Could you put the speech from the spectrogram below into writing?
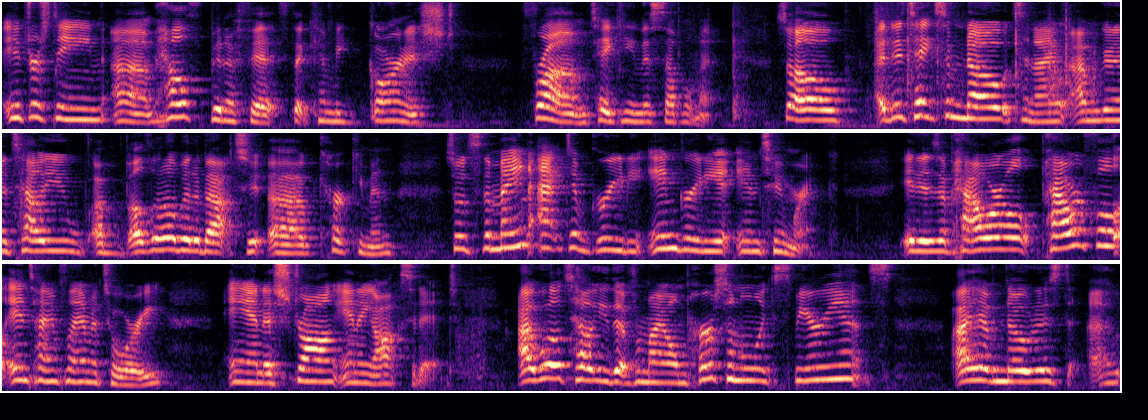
interesting um, health benefits that can be garnished from taking this supplement. So I did take some notes, and I, am going to tell you a, a, little bit about uh, curcumin. So it's the main active ingredient in turmeric. It is a power, powerful anti-inflammatory and a strong antioxidant. I will tell you that from my own personal experience, I have noticed a,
